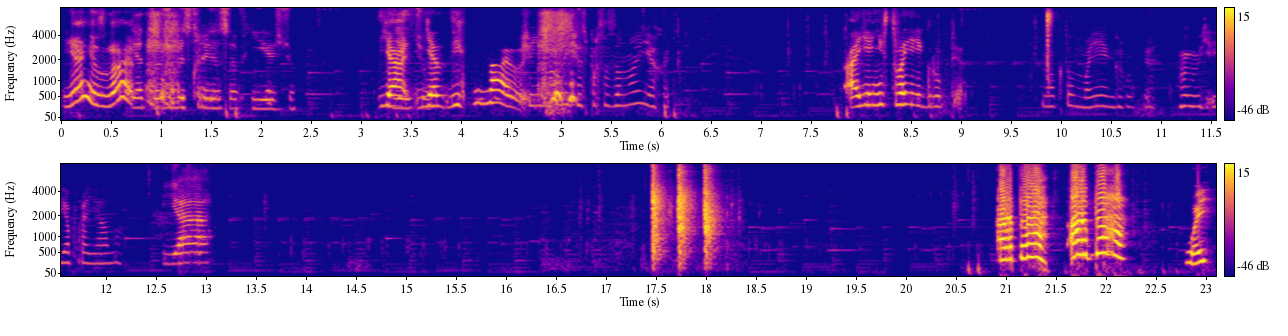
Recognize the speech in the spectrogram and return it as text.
я не знаю. Я тоже без рельсов езжу. Я, езжу. я их не знаю. Че, не надо сейчас просто за мной ехать? А я не в твоей группе. Ну, а кто в моей группе? Я про Яну. Я... Орда! Орда! Ой.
